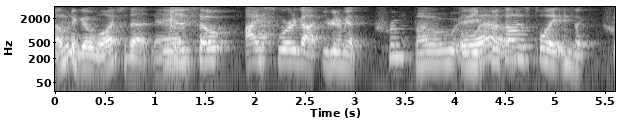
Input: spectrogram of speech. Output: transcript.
I'm gonna go watch that now. He just so I swear to God, you're gonna be a shrimpo, and he puts on his plate, and he's like.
